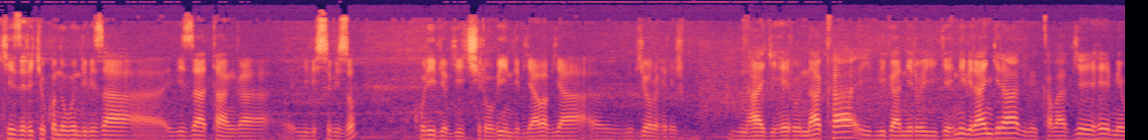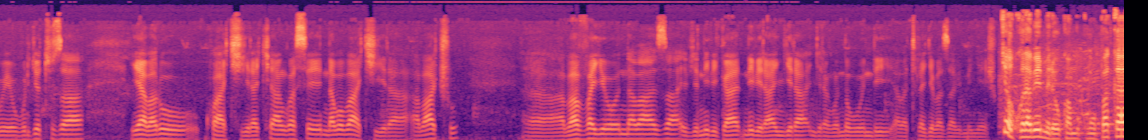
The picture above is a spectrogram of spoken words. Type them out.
icyizere cy'uko n'ubundi biza- bizatanga ibisubizo kuri ibyo byiciro bindi byaba bya- byoroherejwe. Nta gihe runaka ibiganiro igihe nibirangira bikaba byemewe uburyo tuza yaba ari ukwakira cyangwa se nabo bakira abacu. Abavayo n'abaza ibyo nibirangira ngira ngo n'ubundi abaturage bazabimenyeshwa cyokora bemerewe kwambuka umupaka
